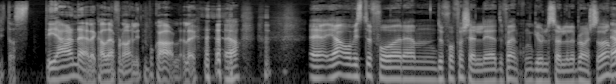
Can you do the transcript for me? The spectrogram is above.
litt av stjerne, eller hva det er for noe. En liten pokal, eller Ja. Eh, ja, og hvis du får, um, du får forskjellige Du får enten gull, sølv eller bronse. da.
